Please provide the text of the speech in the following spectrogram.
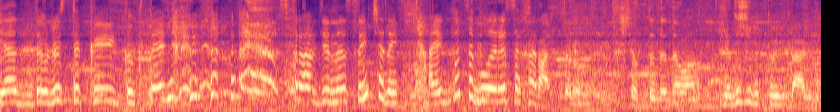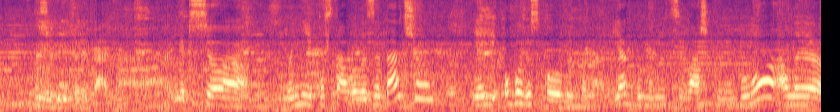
Я дивлюсь такий коктейль справді насичений. А якби це були риси характеру, що б ти додала? Я дуже відповідальна. Дуже відповідальна. Якщо мені поставили задачу, я її обов'язково виконаю. Як би мені це важко не було, але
